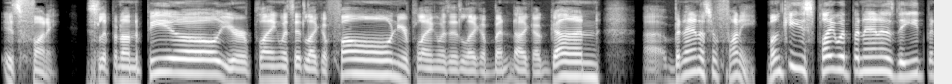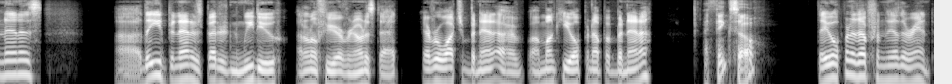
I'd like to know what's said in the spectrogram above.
it's funny. Slipping on the peel, you're playing with it like a phone. You're playing with it like a like a gun. Uh, bananas are funny. Monkeys play with bananas. They eat bananas. Uh, they eat bananas better than we do. I don't know if you ever noticed that. Ever watch a banana, a, a monkey open up a banana? I think so. They open it up from the other end,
